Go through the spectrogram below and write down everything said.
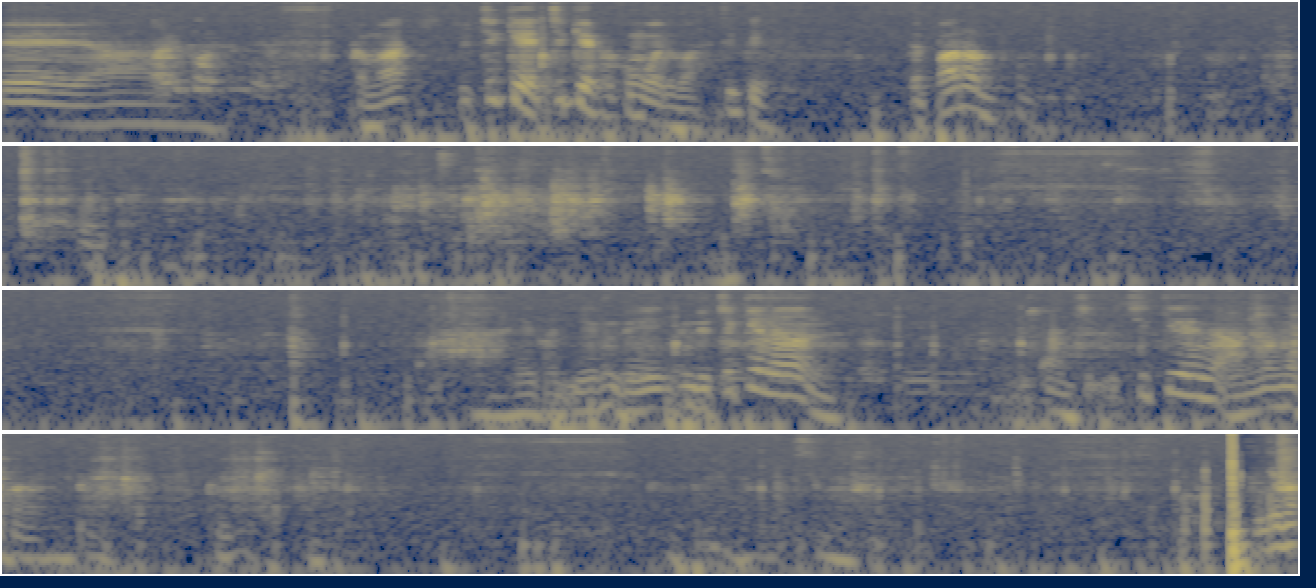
예, 아. 잠깐만. 좀 집게, 집게 갖고 온 거지 봐. 일단 빨아보고. 아, 얘 근데, 얘- 근데 집게는, 안, 집, 집게는 안 넘어가. 당겨봐.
